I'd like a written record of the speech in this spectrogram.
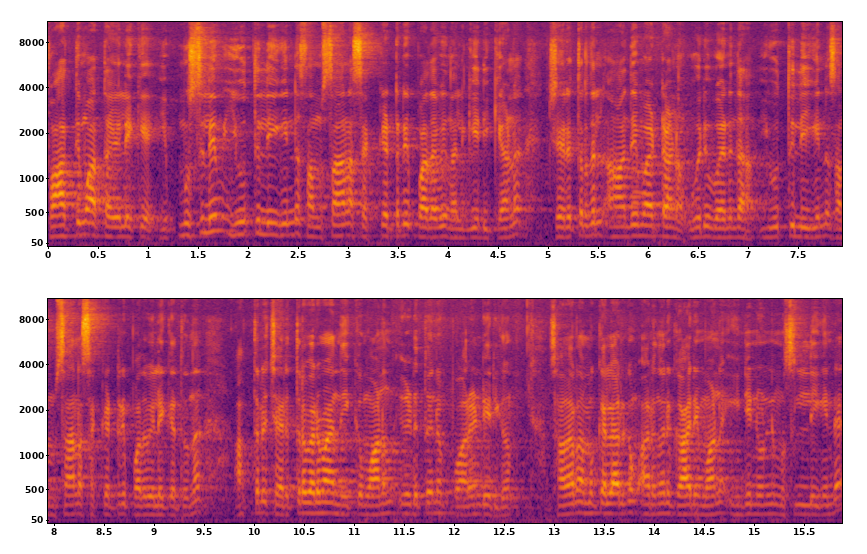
ഫാത്തിമ തൈലയ്ക്ക് മുസ്ലിം യൂത്ത് ലീഗിന്റെ സംസ്ഥാന സെക്രട്ടറി പദവി നൽകിയിരിക്കുകയാണ്. ചരിത്രത്തിൽ ആദ്യമായിട്ടാണ് ഒരു വനിത യൂത്ത് ലീഗിന്റെ സംസ്ഥാന സെക്രട്ടറി പദവിയിലേക്ക് എത്തുന്നത്. അത്ര ചരിത്രപരമായ നീക്കമാണെന്ന് എടുത്തതിന് പറയേണ്ടിയിരിക്കുന്നു. സാധാരണ നമുക്ക് എല്ലാവർക്കും അറിയുന്ന ഒരു കാര്യമാണ് ഇന്ത്യൻ യൂണിയൻ മുസ്ലിം ലീഗിന്റെ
